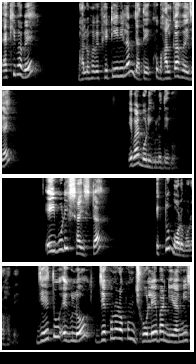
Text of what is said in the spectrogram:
একইভাবে ভালোভাবে ফেটিয়ে নিলাম যাতে খুব হালকা হয়ে যায়। এবার বড়িগুলো দেব। এই বড়ির সাইজটা একটু বড় বড় হবে। যেহেতু এগুলো যে কোনো রকম ঝোলে বা নিরামিষ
